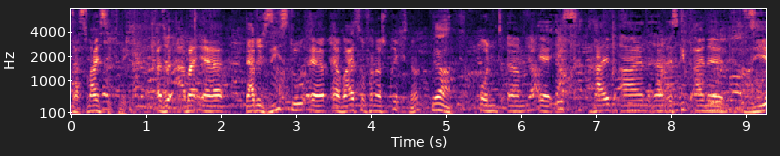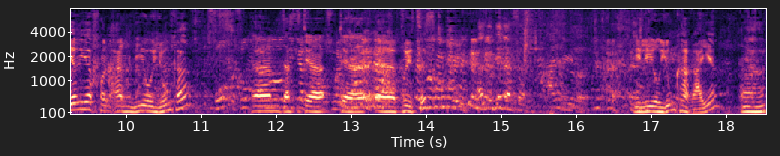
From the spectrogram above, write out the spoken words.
das weiß ich nicht. Also, aber er, dadurch siehst du, er, er weiß, wovon er spricht, ne? Ja. Und ähm, er ist halt ein, äh, es gibt eine Serie von einem Leo Juncker, ähm, das ist der, der äh, Polizist. Die Leo Juncker-Reihe. Ähm,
